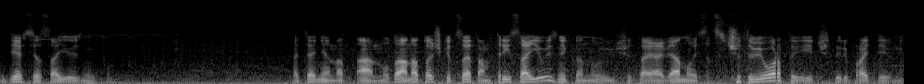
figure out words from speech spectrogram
Где все союзники? Хотя не, на... А, ну да, на точке С там три союзника, ну, считай, авианосец четвертый и четыре противника.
